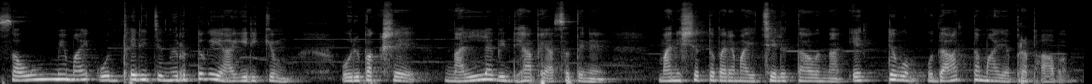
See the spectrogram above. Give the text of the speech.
സൗമ്യമായി ഉദ്ധരിച്ച് നിർത്തുകയായിരിക്കും. ഒരു പക്ഷേ നല്ല വിദ്യാഭ്യാസത്തിന് മനുഷ്യത്വപരമായി ചെലുത്താവുന്ന ഏറ്റവും ഉദാത്തമായ പ്രഭാവം.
